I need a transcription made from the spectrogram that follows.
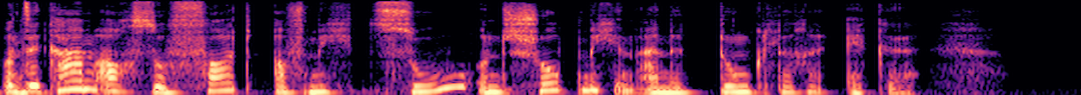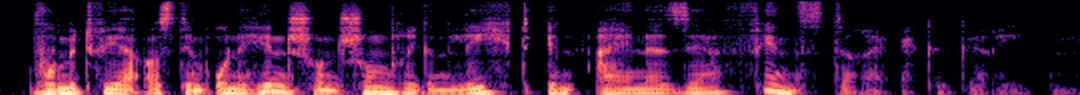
und sie kam auch sofort auf mich zu und schob mich in eine dunklere Ecke, womit wir aus dem ohnehin schon schummrigen Licht in eine sehr finstere Ecke gerieten.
